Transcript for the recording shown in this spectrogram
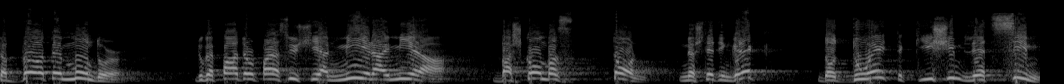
të bëhet e mundur, duke patur parasysh që janë mijëra e mijëra bashkëkombas tanë në shtetin grek, do duhej të kishim lehtësim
